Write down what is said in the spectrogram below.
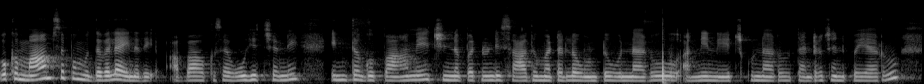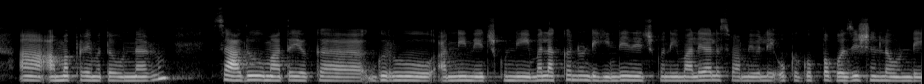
ఒక మాంసపు ముద్దవలే అయినది. అబ్బా ఒకసారి ఊహించండి. ఇంత గొప్ప ఆమె చిన్నప్పటి నుండి సాధు మఠంలో ఉంటూ ఉన్నారు అన్నీ నేర్చుకున్నారు తండ్రి చనిపోయారు అమ్మ ప్రేమతో ఉన్నారు. సాధు మాత యొక్క గురువు అన్నీ నేర్చుకుని మళ్ళీ అక్కడ నుండి హిందీ నేర్చుకుని మలయాళ స్వామి వెళ్ళి ఒక గొప్ప పొజిషన్లో ఉండి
